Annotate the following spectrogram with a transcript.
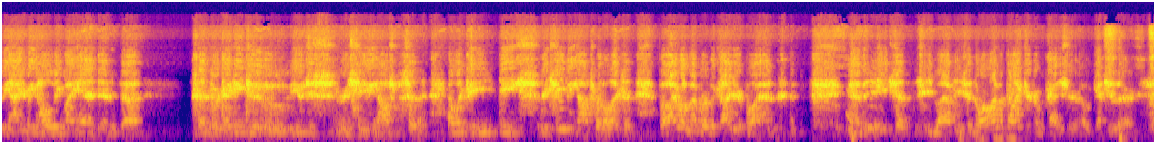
behind me holding my head and uh, said, "We're taking to you just receiving hospital, LAPD receiving hospital." I said, "But I'm a member of the Kaiser plan." And he said, he laughed. He said, "Well, I'm a doctor from Kaiser. I'll get you there."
